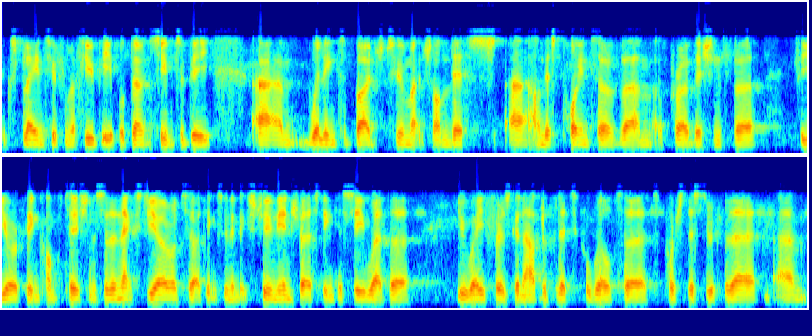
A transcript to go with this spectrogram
explained to from a few people, don't seem to be um, willing to budge too much on this uh, on this point of, um, of prohibition for for European competition. So the next year or two, I think, is going to be extremely interesting to see whether UEFA is going to have the political will to, to push this through for their um,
